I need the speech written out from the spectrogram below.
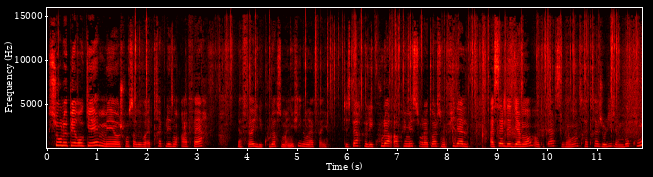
sur le perroquet, mais euh, je pense que ça devrait être très plaisant à faire. La feuille, les couleurs sont magnifiques dans la feuille. J'espère que les couleurs imprimées sur la toile sont fidèles à celles des diamants. En tout cas, c'est vraiment très très joli, j'aime beaucoup.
